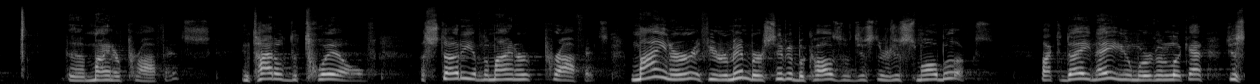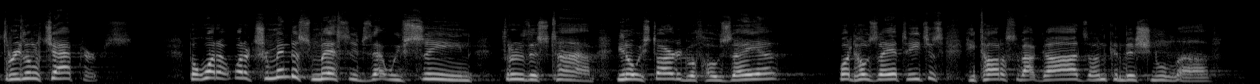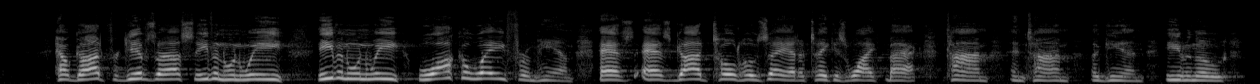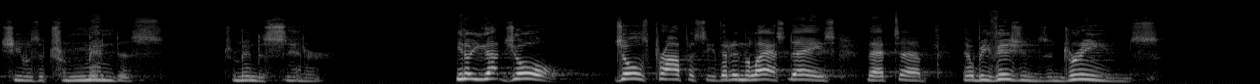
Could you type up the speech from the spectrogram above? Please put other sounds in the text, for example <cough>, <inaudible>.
the minor prophets entitled The Twelve, a study of the minor prophets. Minor, if you remember, simply because of just they're just small books. Like today, Nahum, we're going to look at just three little chapters. But what a, what a tremendous message that we've seen through this time. You know, we started with Hosea. What Hosea teach us? He taught us about God's unconditional love how God forgives us even when we even when we walk away from him as as God told Hosea to take his wife back time and time again even though she was a tremendous tremendous sinner. You know you got Joel Joel's prophecy that in the last days that uh, there'll be visions and dreams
